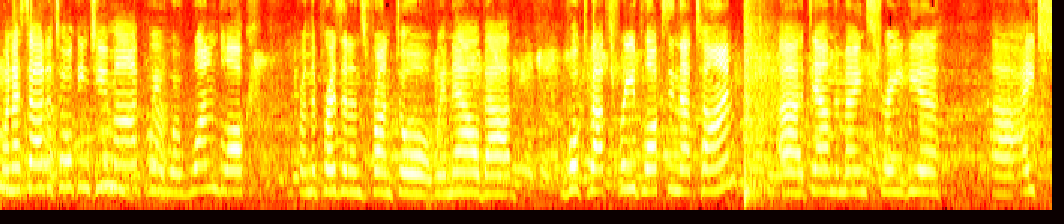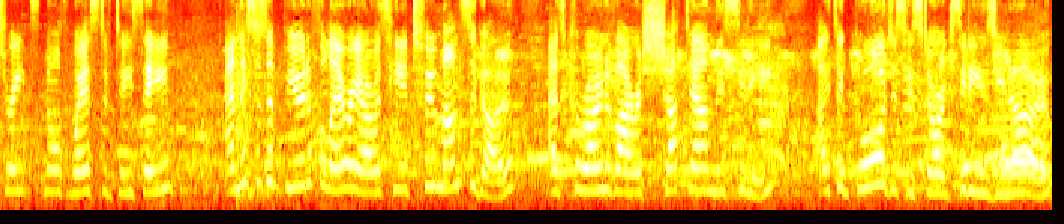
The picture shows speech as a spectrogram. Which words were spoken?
When I started talking to you, Mark, we were one block from the president's front door. We're now about, walked about three blocks in that time uh, down the main street here, uh, H Street, northwest of DC. And this is a beautiful area. I was here two months ago as coronavirus shut down this city. Uh, It's a gorgeous historic city, as you know.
